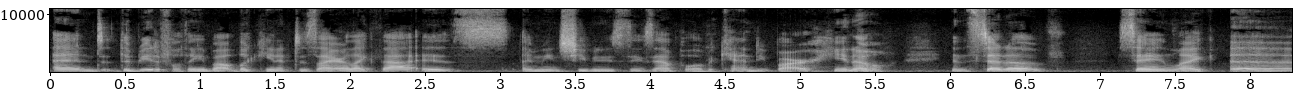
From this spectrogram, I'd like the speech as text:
And the beautiful thing about looking at desire like that is, I mean, she even used the example of a candy bar, you know, instead of saying, like, uh,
